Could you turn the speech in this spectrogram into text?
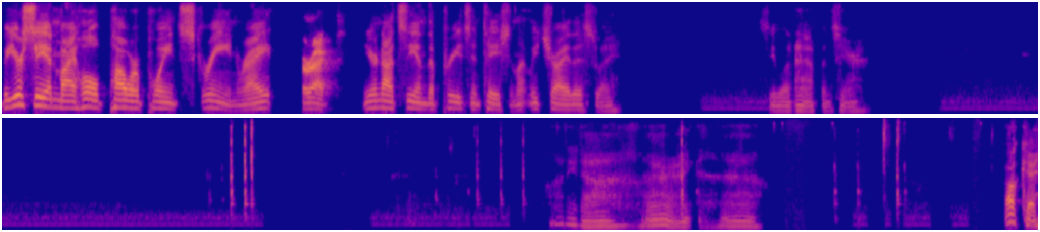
but you're seeing my whole PowerPoint screen, right? Correct. You're not seeing the presentation. Let me try this way. See what happens here. All right. uh, Okay,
